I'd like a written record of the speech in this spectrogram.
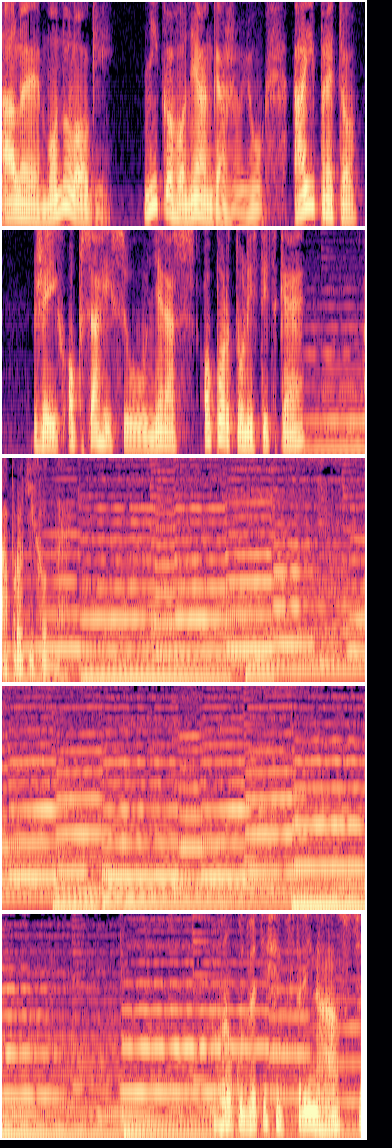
Ale monológy nikoho neangažujú, aj preto, že ich obsahy sú neraz oportunistické a protichodné. V roku 2013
